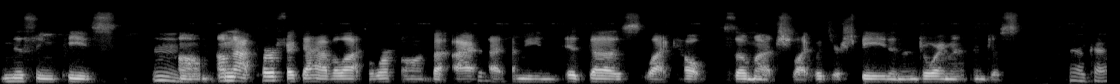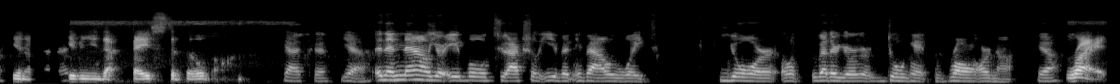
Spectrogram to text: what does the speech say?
missing piece. Mm. Um, I'm not perfect. I have a lot to work on, but I, I I mean it does like help so much like with your speed and enjoyment and just Okay. You know, giving you that base to build on. Gotcha. Yeah. And then now you're able to actually even evaluate your whether you're doing it wrong or not. Yeah. Right.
